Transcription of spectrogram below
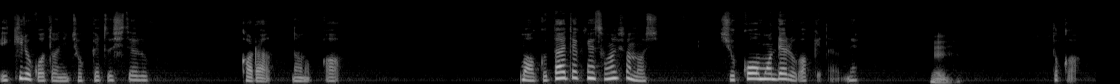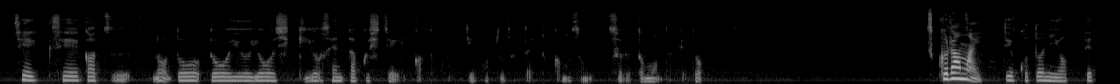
生きることに直結してるからなのか。まあ具体的にその人のし趣向も出るわけだよね。うん。とか生生活のどうどういう様式を選択しているかとかっていうことだったりとかもそすると思うんだけど。作らないっていうことによって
